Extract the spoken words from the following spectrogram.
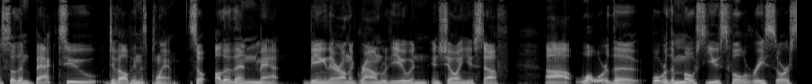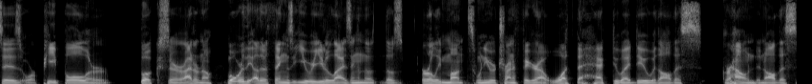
So then back to developing this plan. So other than Matt being there on the ground with you and, and showing you stuff, uh, what were the what were the most useful resources or people or books or I don't know what were the other things that you were utilizing in those those early months when you were trying to figure out what the heck do I do with all this ground and all this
